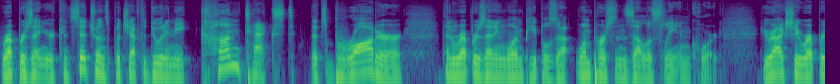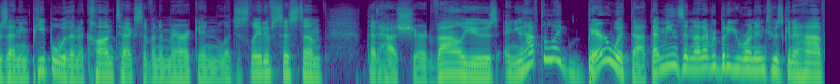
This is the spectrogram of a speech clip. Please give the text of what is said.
represent your constituents, but you have to do it in a context that's broader than representing one people's one person zealously in court. You're actually representing people within a context of an American legislative system that has shared values, and you have to like bear with that. That means that not everybody you run into is going to have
